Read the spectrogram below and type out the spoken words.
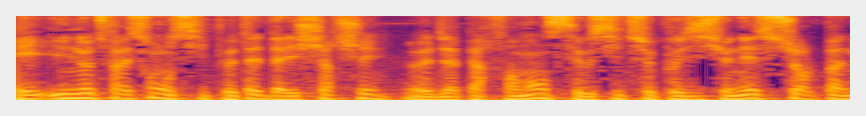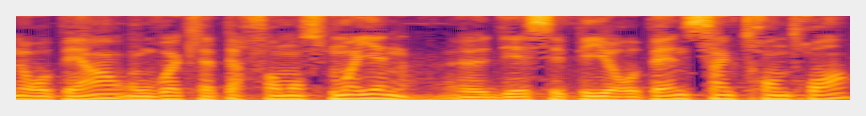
Et une autre façon aussi peut-être d'aller chercher de la performance, c'est aussi de se positionner sur le pan européen. On voit que la performance moyenne des SCPI européennes, 5,33.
